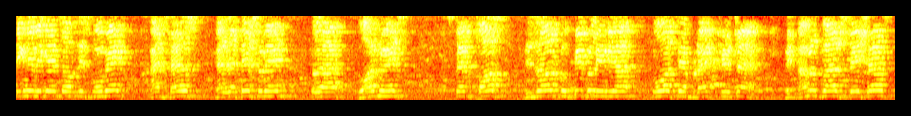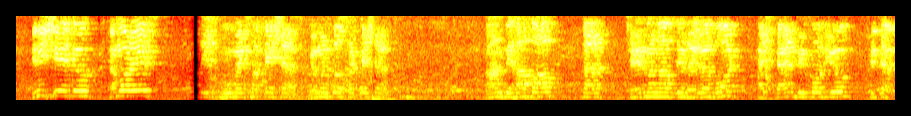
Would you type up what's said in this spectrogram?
significance of this movement and serves as a testament to the government's steadfast resolve to people India towards a bright future. The Amrit Bharat Stations initiative embodies this movement's occasion, momentous occasion. on behalf of the chairman of the railway board, I stand before you with a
